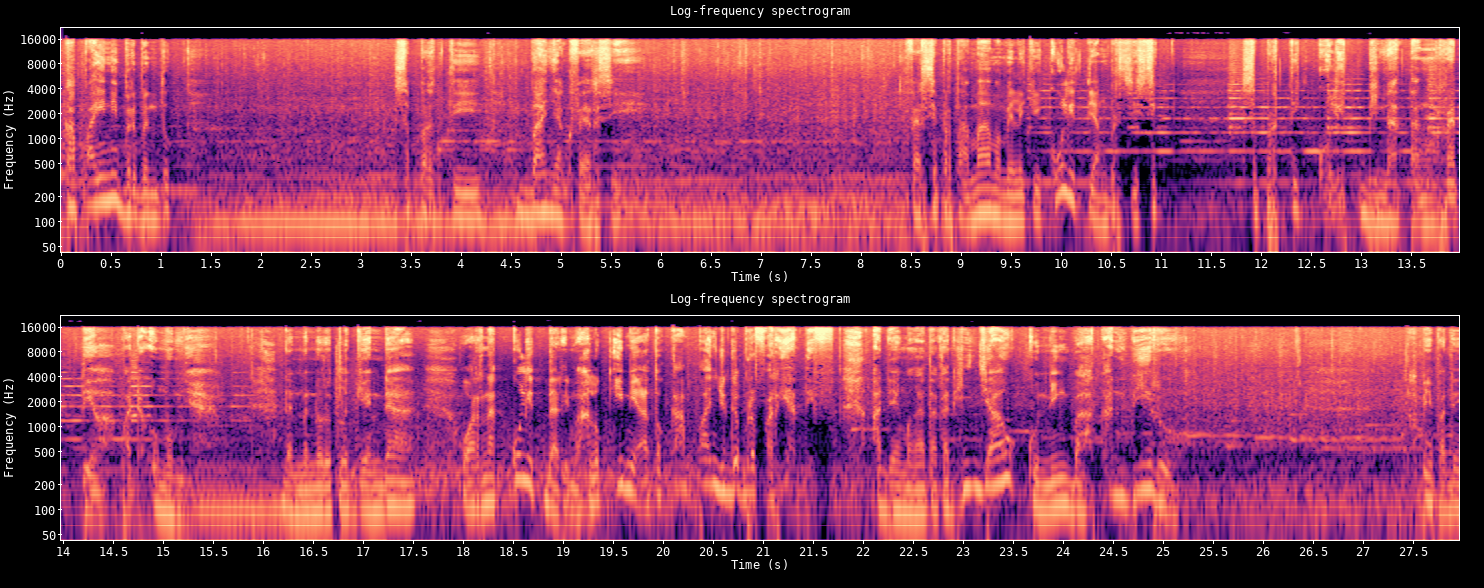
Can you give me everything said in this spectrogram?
Kapal ini berbentuk seperti banyak versi. Versi pertama memiliki kulit yang bersisik seperti kulit binatang reptil pada umumnya. Dan menurut legenda, warna kulit dari makhluk ini atau kapal juga bervariatif. Ada yang mengatakan hijau, kuning, bahkan biru. Tapi pada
